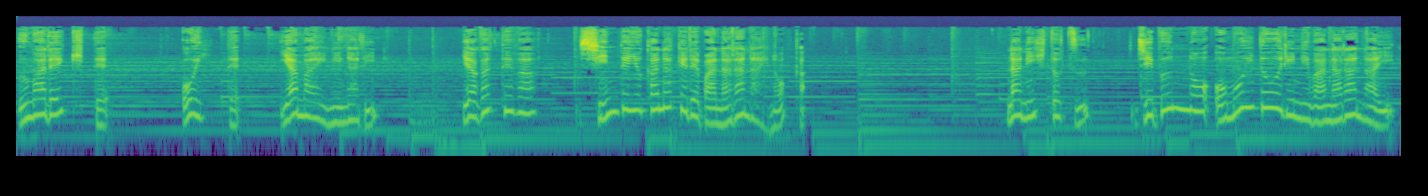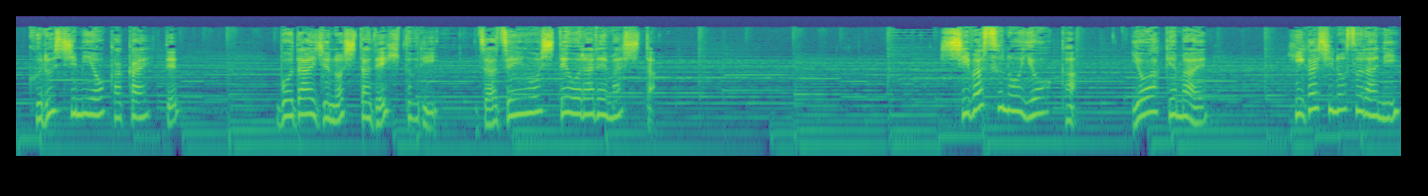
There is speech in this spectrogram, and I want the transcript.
生まれきて老いて病になりやがては死んでゆかなければならないのか。何一つ自分の思い通りにはならない苦しみを抱えて菩提樹の下で一人座禅をしておられました。師走の8日夜明け前東の空に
